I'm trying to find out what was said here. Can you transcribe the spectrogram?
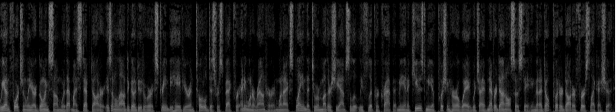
We unfortunately are going somewhere that my stepdaughter isn't allowed to go due to her extreme behavior and total disrespect for anyone around her. And when I explained that to her mother, she absolutely flipped her crap at me and accused me of pushing her away, which I have never done, also stating that I don't put her daughter first like I should.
